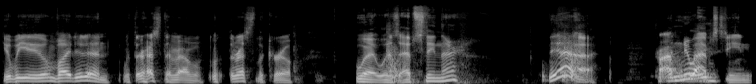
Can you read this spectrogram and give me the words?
you'll be invited in with the rest of them, with the rest of the crew. Wait, was Epstein there? Yeah. A Probably. new Epstein.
